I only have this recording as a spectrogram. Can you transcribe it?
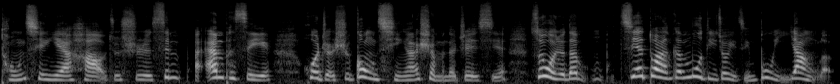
同情也好，就是 sim empathy 或者是共情啊什么的这些，所以我觉得阶段跟目的就已经不一样了。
